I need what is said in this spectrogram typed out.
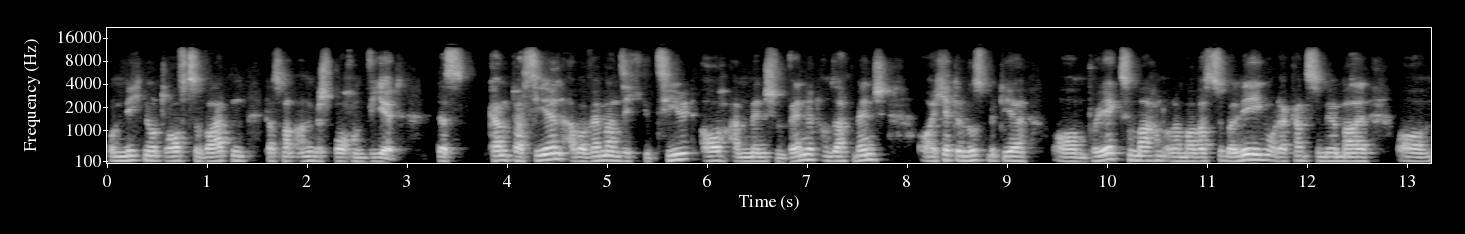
und nicht nur darauf zu warten, dass man angesprochen wird. Das kann passieren, aber wenn man sich gezielt auch an Menschen wendet und sagt, Mensch, oh, ich hätte Lust mit dir oh, ein Projekt zu machen oder mal was zu überlegen oder kannst du mir mal oh,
